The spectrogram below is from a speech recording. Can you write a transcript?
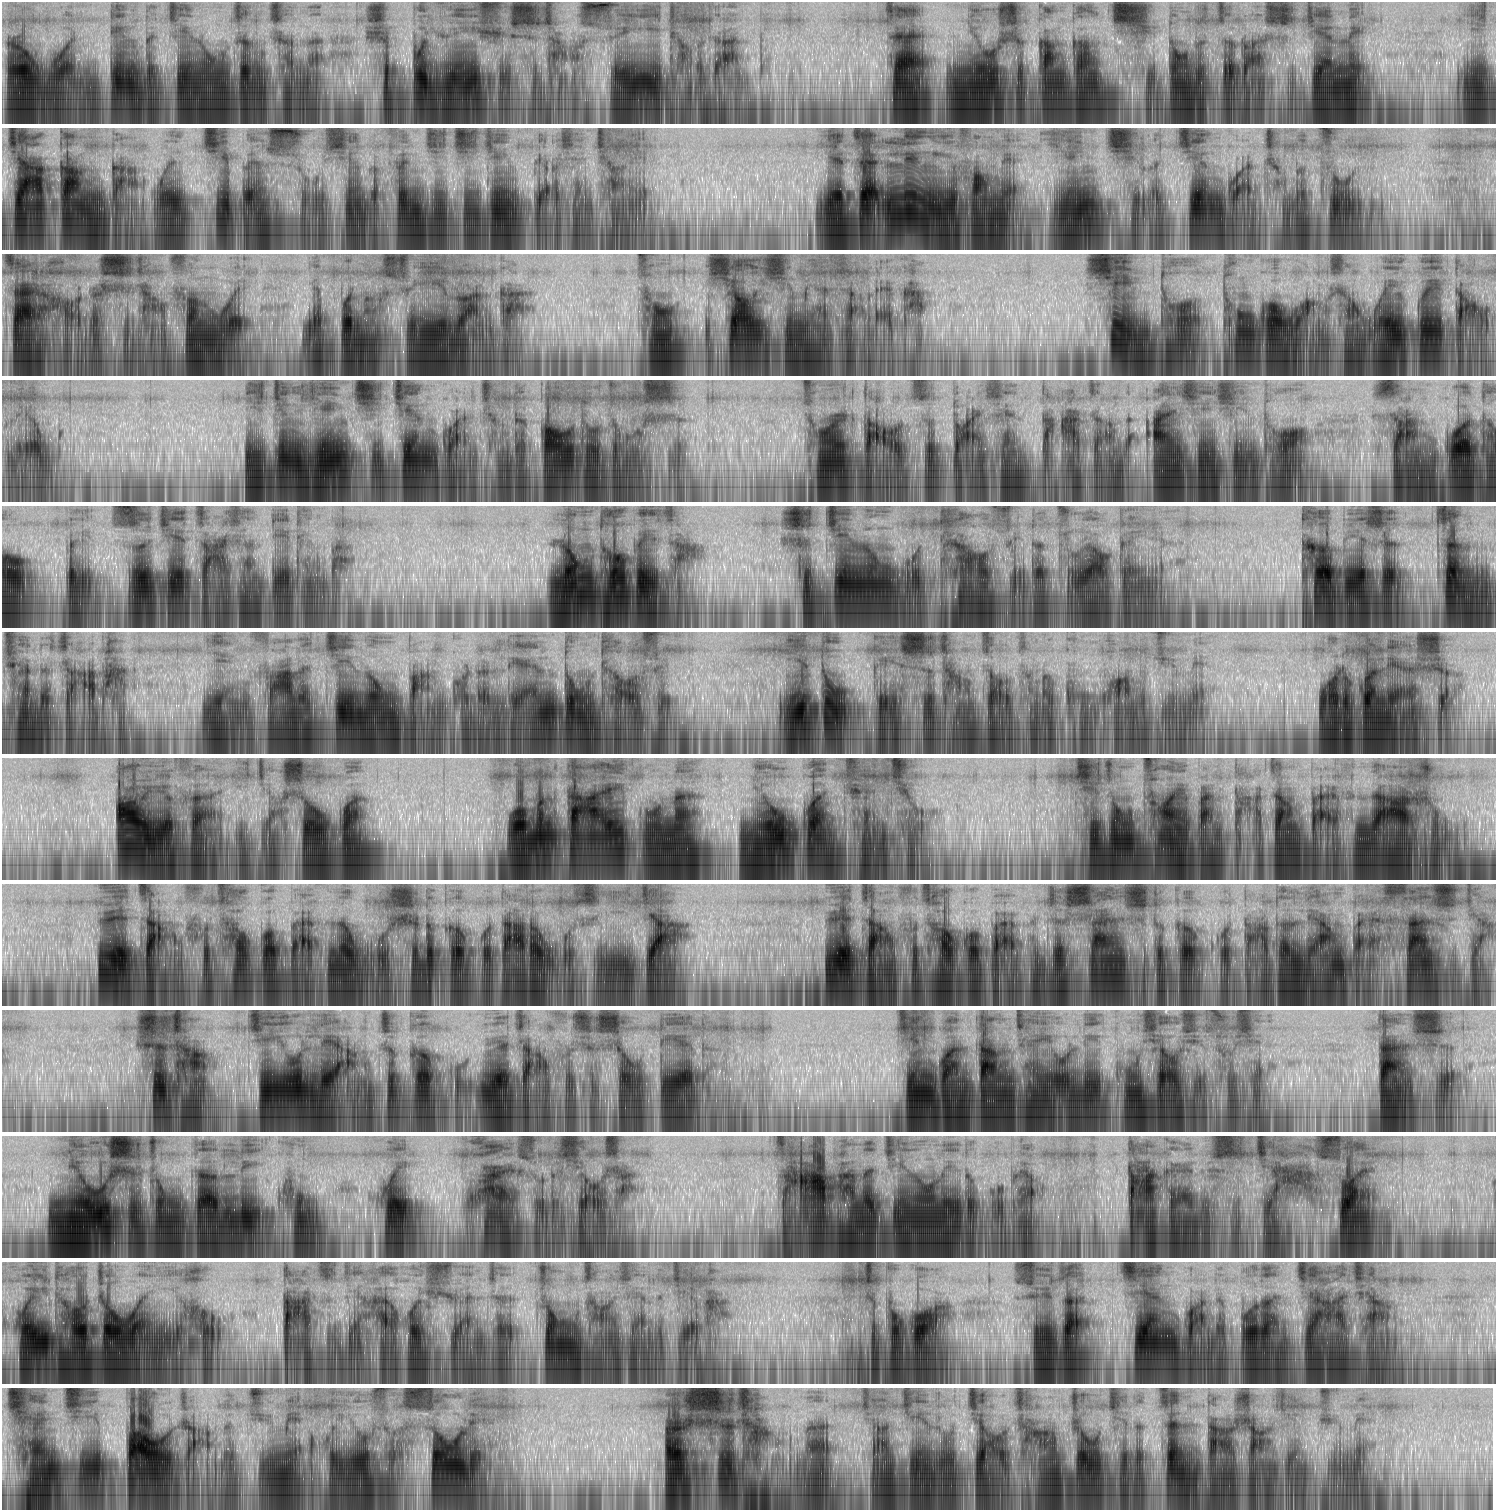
而稳定的金融政策呢，是不允许市场随意挑战的。在牛市刚刚启动的这段时间内，以加杠杆为基本属性的分级基金表现抢眼，也在另一方面引起了监管层的注意。再好的市场氛围，也不能随意乱干。从消息面上来看，信托通过网上违规导流，已经引起监管层的高度重视，从而导致短线大涨的安信信托散锅头被直接砸向跌停板。龙头被砸是金融股跳水的主要根源，特别是证券的砸盘，引发了金融板块的联动跳水，一度给市场造成了恐慌的局面。我的观点是，二月份已经收官。我们的大 A 股呢，牛冠全球，其中创业板大涨百分之二十五，月涨幅超过百分之五十的个股达到五十一家，月涨幅超过百分之三十的个股达到两百三十家，市场仅有两只个股月涨幅是收跌的。尽管当前有利空消息出现，但是牛市中的利空会快速的消散，砸盘的金融类的股票大概率是假摔，回调走稳以后。大资金还会选择中长线的接盘，只不过随着监管的不断加强，前期暴涨的局面会有所收敛，而市场呢将进入较长周期的震荡上行局面。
